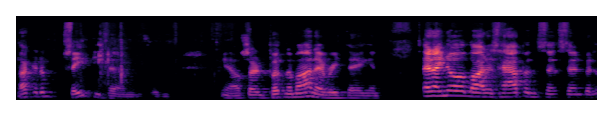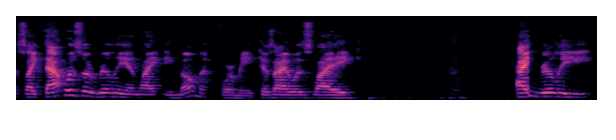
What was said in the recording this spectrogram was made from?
bucket of safety pins and you know started putting them on everything. And and i know a lot has happened since then but it's like that was a really enlightening moment for me because i was like I really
